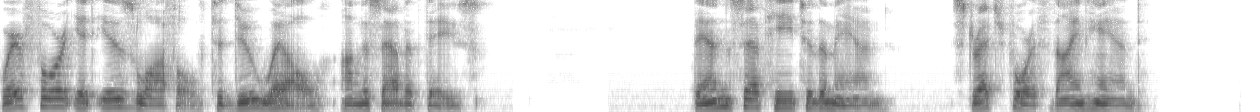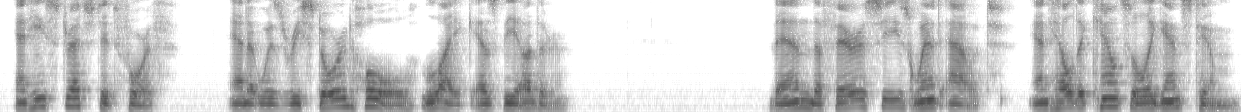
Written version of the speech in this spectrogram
Wherefore it is lawful to do well on the Sabbath days. Then saith he to the man, Stretch forth thine hand. And he stretched it forth, and it was restored whole, like as the other. Then the Pharisees went out and held a council against him,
